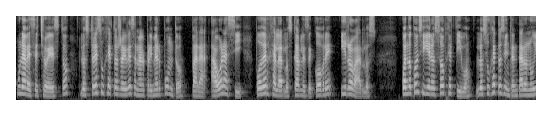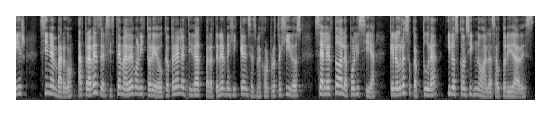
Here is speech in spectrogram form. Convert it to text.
Una vez hecho esto, los tres sujetos regresan al primer punto para, ahora sí, poder jalar los cables de cobre y robarlos. Cuando consiguieron su objetivo, los sujetos intentaron huir, sin embargo, a través del sistema de monitoreo que opera en la entidad para tener mexiquenses mejor protegidos, se alertó a la policía, que logró su captura y los consignó a las autoridades.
